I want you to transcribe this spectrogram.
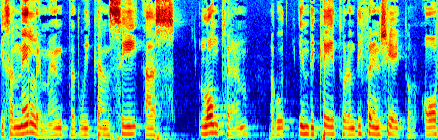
is an element that we can see as long term a good indicator and differentiator of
